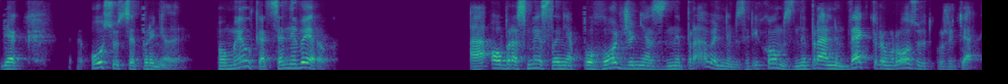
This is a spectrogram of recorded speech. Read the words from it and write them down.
як осуд це прийняли. Помилка це не вирок. А образ мислення погодження з неправильним, з гріхом, з неправильним вектором розвитку життя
